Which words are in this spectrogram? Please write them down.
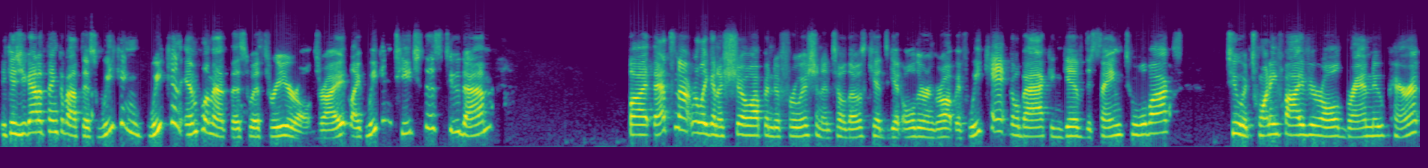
because you got to think about this we can we can implement this with 3-year-olds right like we can teach this to them but that's not really going to show up into fruition until those kids get older and grow up. If we can't go back and give the same toolbox to a 25 year old brand new parent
